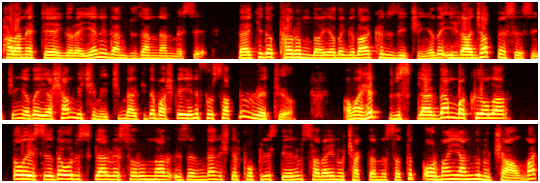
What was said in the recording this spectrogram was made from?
parametreye göre yeniden düzenlenmesi belki de tarımda ya da gıda krizi için ya da ihracat meselesi için ya da yaşam biçimi için belki de başka yeni fırsatlar üretiyor. Ama hep risklerden bakıyorlar. Dolayısıyla da o riskler ve sorunlar üzerinden işte popülist diyelim sarayın uçaklarını satıp orman yangın uçağı almak.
